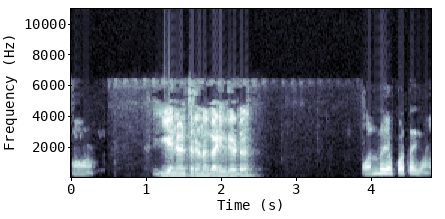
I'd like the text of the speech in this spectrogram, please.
ಹ್ಞೂ ಏನ್ ಹೇಳ್ತಾರೆ ಅಣ್ಣ ಗಾಡಿ ರೇಟ್ ಒಂದು ಎಪ್ಪತ್ತೈದು ಅಣ್ಣ.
